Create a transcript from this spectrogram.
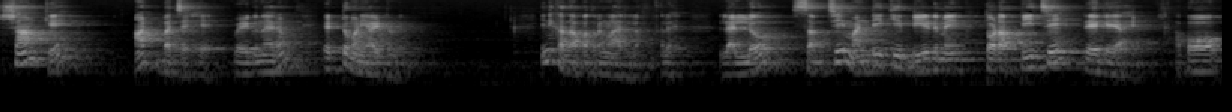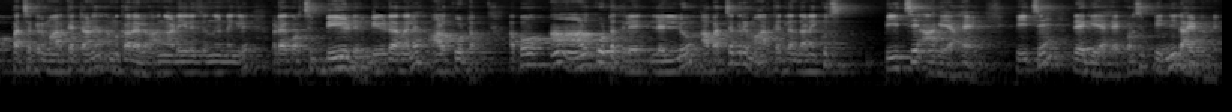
ഷാം കെ ആട്ട് ബച്ചെ ഹെ വൈകുന്നേരം എട്ട് മണിയായിട്ടുണ്ട്. ഇനി കഥാപാത്രങ്ങൾ ആരല്ല? അല്ലേ? ലല്ലോ സബ്ജി മണ്ടി ഭീഡ് മേ തൊട പീച്ചെ രേഖയാഹെ. അപ്പോൾ പച്ചക്കറി മാർക്കറ്റാണ് നമുക്കറിയാലോ. അങ്ങാടിയിൽ ചെന്നിട്ടുണ്ടെങ്കിൽ അവിടെ കുറച്ച് ബീഡ് ബീഡ് എന്നാൽ ആൾക്കൂട്ടം. അപ്പോൾ ആ ആൾക്കൂട്ടത്തിൽ ലല്ലു ആ പച്ചക്കറി മാർക്കറ്റിൽ എന്താണ്? കുച്ച് പീച്ചെ ആകെയാഹെ പീച്ചെ രേഖയാഹെ കുറച്ച് പിന്നിലായിട്ടുണ്ട്.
